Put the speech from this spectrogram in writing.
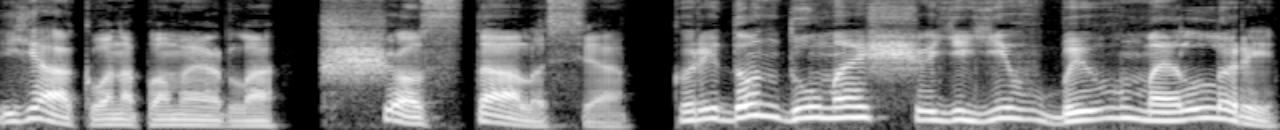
Як вона померла? Що сталося? Корідон думає, що її вбив Меллорі.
